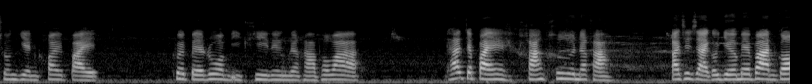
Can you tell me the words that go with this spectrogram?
ช่วงเย็นค่อยไปค่อยไปร่วมอีกทีหนึ่งนะคะ เพราะว่าถ้าจะไปค้างคืนนะคะ ค่าใช้จ่ายก็เยอะแม่บ้านก็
